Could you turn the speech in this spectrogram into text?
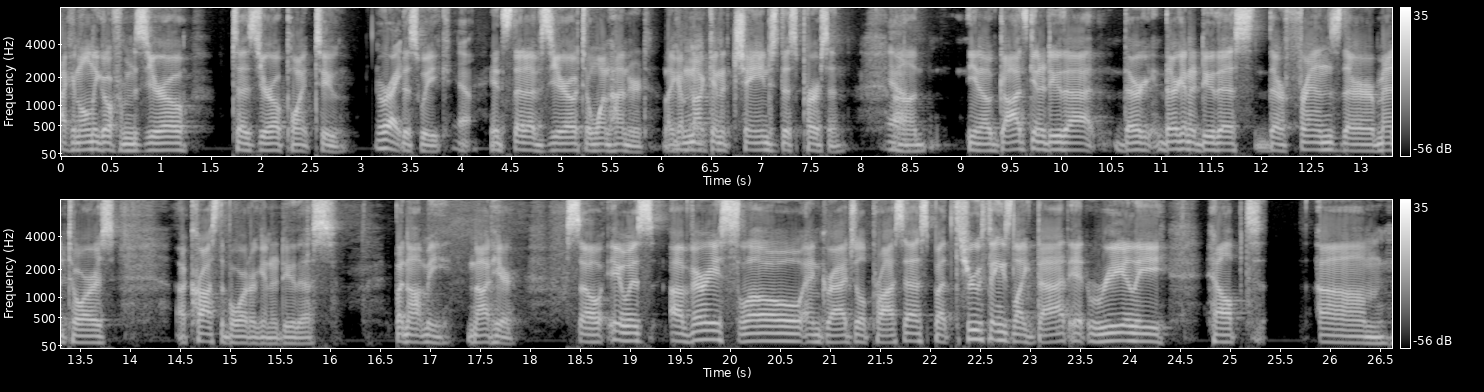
I can only go from 0 to 0.2 Right. this week Yeah. instead of 0 to 100. Like I'm not going to change this person. Yeah. Uh, you know, God's going to do that. They're they're going to do this. Their friends, their mentors across the board are going to do this. But not me, not here. So it was a very slow and gradual process, but through things like that, it really helped um,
